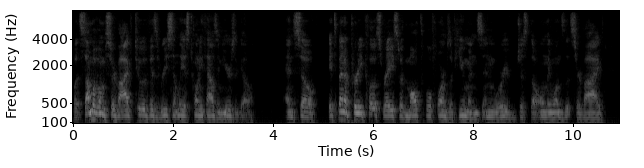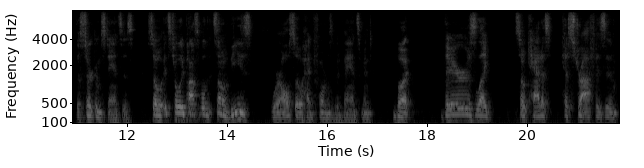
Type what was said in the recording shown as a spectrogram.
But some of them survived to of as recently as 20,000 years ago. And so it's been a pretty close race with multiple forms of humans, and we're just the only ones that survived the circumstances. So it's totally possible that some of these were also had forms of advancement, but there's like so catas- catastrophism,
